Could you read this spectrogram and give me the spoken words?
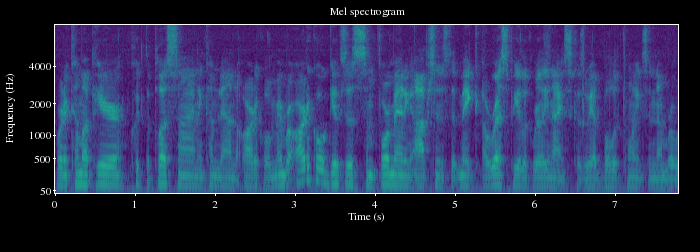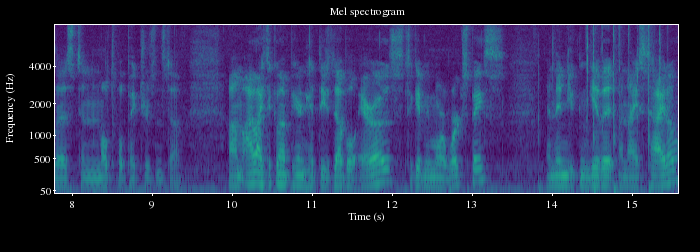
we're going to come up here, click the plus sign, and come down to article. Remember, article gives us some formatting options that make a recipe look really nice because we have bullet points and number lists and multiple pictures and stuff. Um, I like to come up here and hit these double arrows to give me more workspace. And then you can give it a nice title.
